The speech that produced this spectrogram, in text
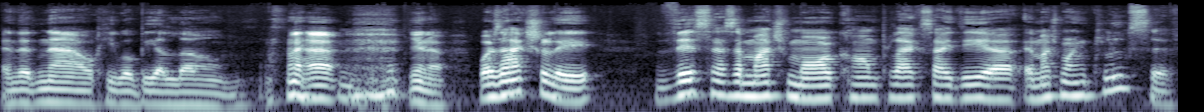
and that now he will be alone. You know, was actually, this has a much more complex idea, a much more inclusive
